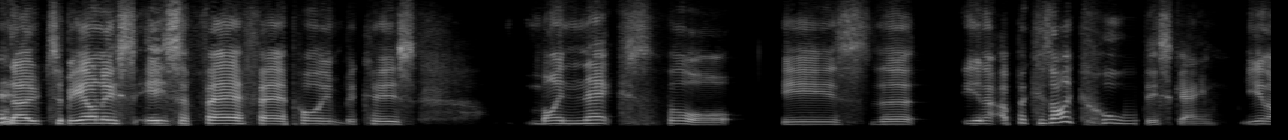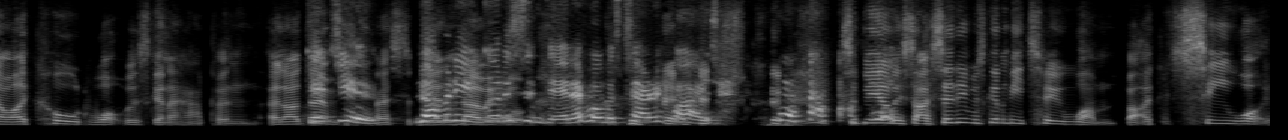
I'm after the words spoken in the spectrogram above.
no, to be honest, it's a fair, fair point because my next thought is that you know because I called this game. You know, I called what was going to happen, and I don't. Did you? Not many at Goodison did. Everyone was terrified. to be honest, I said it was going to be two-one, but I could see what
